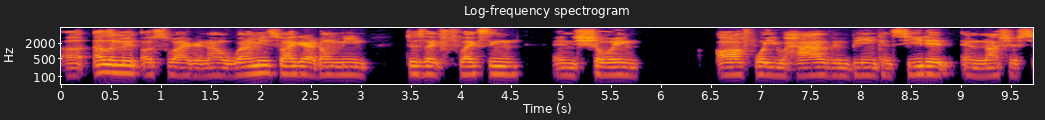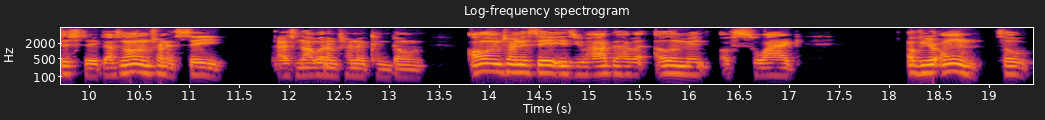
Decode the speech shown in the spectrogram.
uh, element of swagger. Now, when I mean swagger, I don't mean just like flexing and showing off what you have and being conceited and narcissistic. That's not what I'm trying to say. That's not what I'm trying to condone. All I'm trying to say is you have to have an element of swag of your own. So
